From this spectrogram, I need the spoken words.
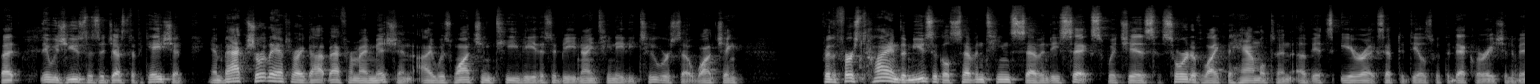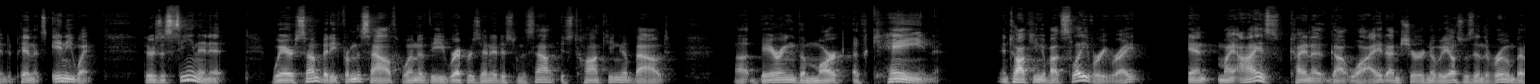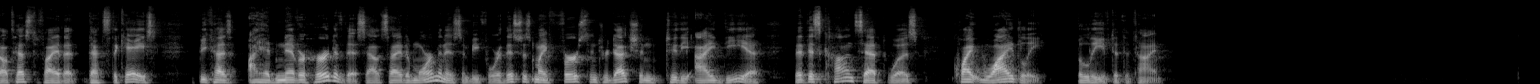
But it was used as a justification. And back shortly after I got back from my mission, I was watching TV. This would be 1982 or so, watching for the first time the musical 1776, which is sort of like the Hamilton of its era, except it deals with the Declaration of Independence. Anyway, there's a scene in it where somebody from the South, one of the representatives from the South, is talking about uh, bearing the mark of Cain and talking about slavery, right? And my eyes kind of got wide. I'm sure nobody else was in the room, but I'll testify that that's the case because I had never heard of this outside of Mormonism before. This was my first introduction to the idea that this concept was quite widely believed at the time.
